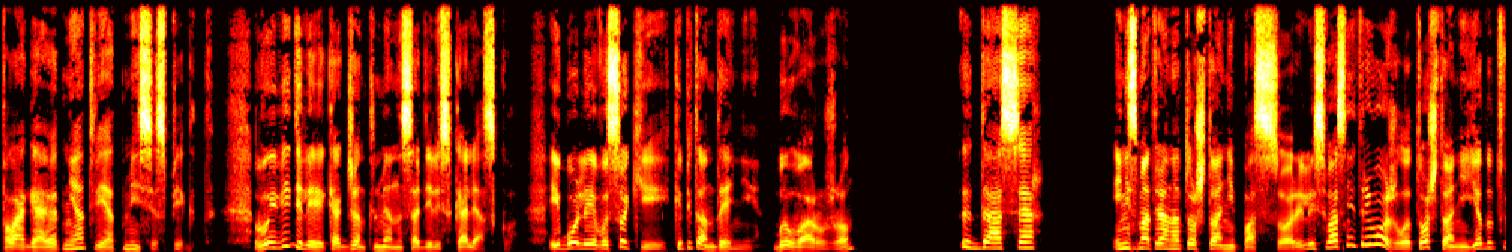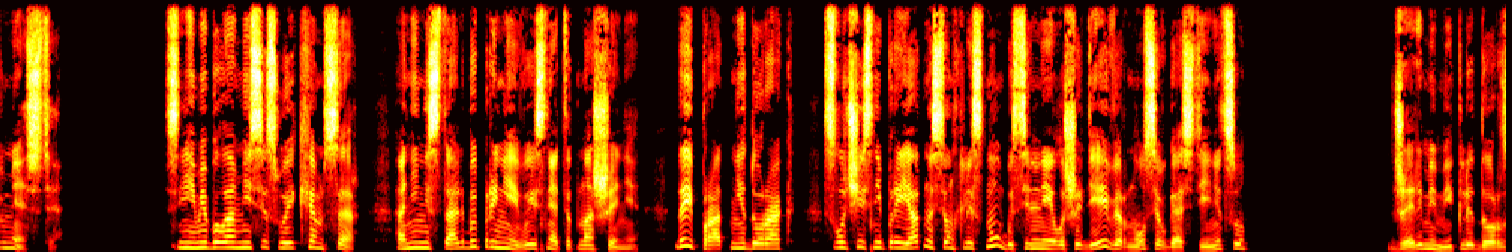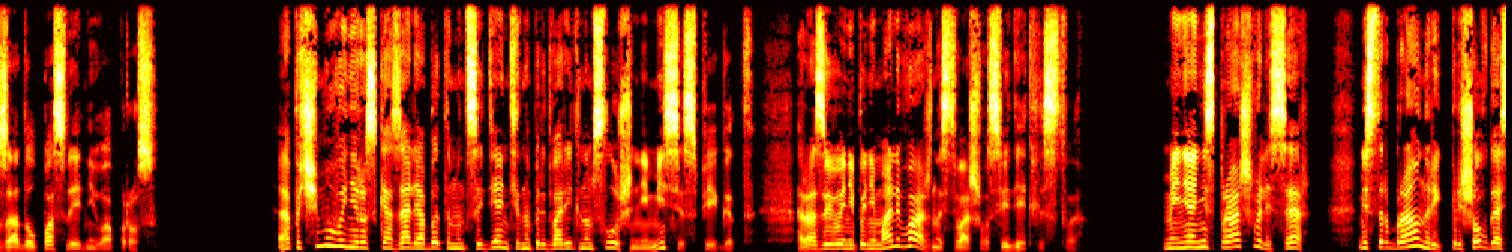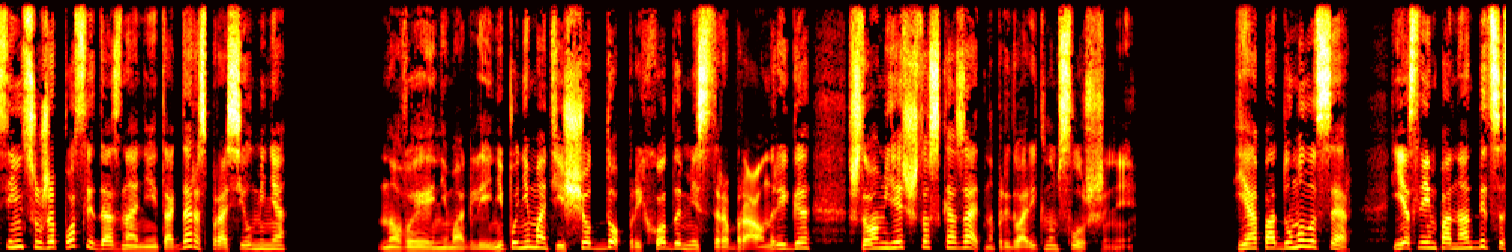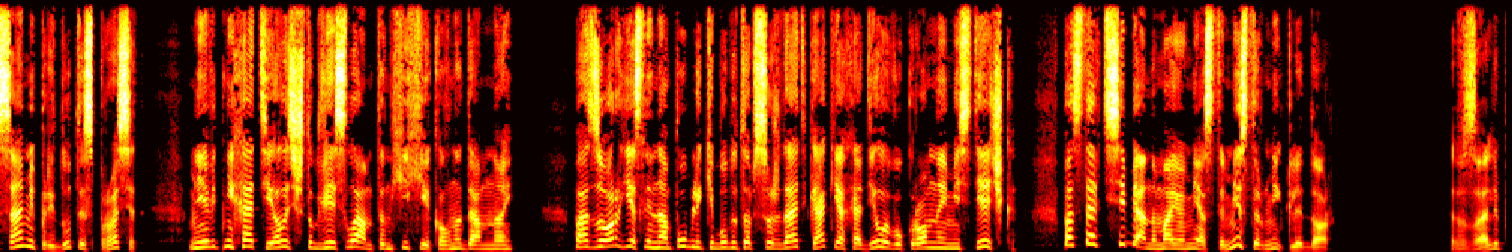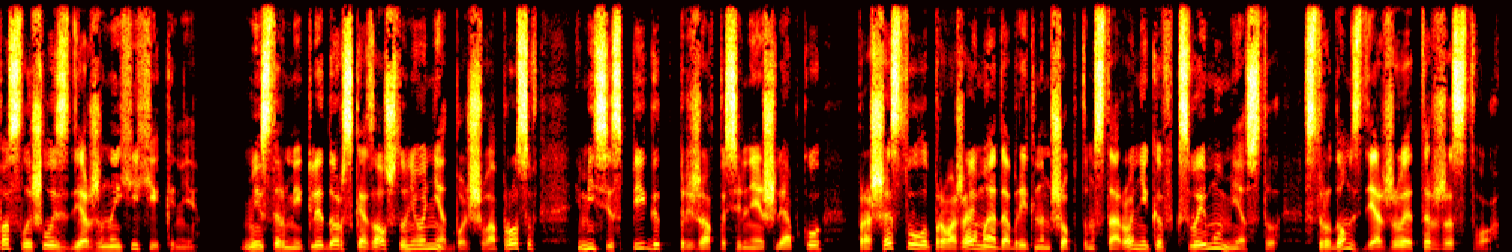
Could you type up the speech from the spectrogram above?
«Полагаю, это не ответ, миссис Пигт. Вы видели, как джентльмены садились в коляску? И более высокий, капитан Денни, был вооружен?» «Да, сэр». «И несмотря на то, что они поссорились, вас не тревожило то, что они едут вместе?» «С ними была миссис Уикхэм, сэр. Они не стали бы при ней выяснять отношения. Да и Прат не дурак. Случись неприятность, он хлестнул бы сильнее лошадей и вернулся в гостиницу». Джереми Миклидор задал последний вопрос. «А почему вы не рассказали об этом инциденте на предварительном слушании, миссис Пигот? Разве вы не понимали важность вашего свидетельства?» «Меня не спрашивали, сэр. Мистер Браунрик пришел в гостиницу уже после дознания и тогда расспросил меня. Но вы не могли не понимать еще до прихода мистера Браунрига, что вам есть что сказать на предварительном слушании. Я подумала, сэр, если им понадобится, сами придут и спросят. Мне ведь не хотелось, чтобы весь Ламтон хихикал надо мной. Позор, если на публике будут обсуждать, как я ходила в укромное местечко. Поставьте себя на мое место, мистер Миклидор. В зале послышалось сдержанное хихиканье. Мистер Миклидор сказал, что у него нет больше вопросов, и миссис Пигот, прижав посильнее шляпку, прошествовала, провожаемая одобрительным шепотом сторонников, к своему месту, с трудом сдерживая торжество.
